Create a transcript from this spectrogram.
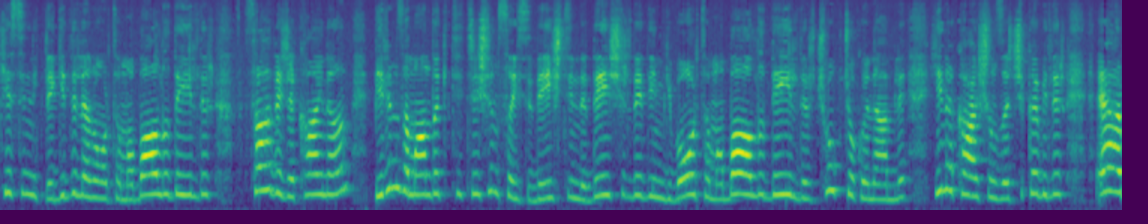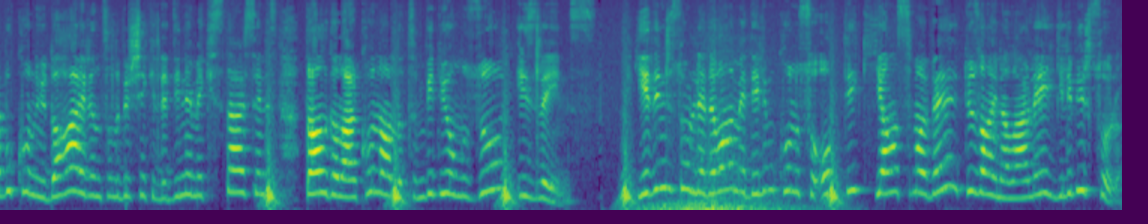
Kesinlikle gidilen ortama bağlı değildir. Sadece kaynağın birim zamandaki titreşim sayısı değiştiğinde değişir dediğim gibi ortama bağlı değildir. Çok çok önemli. Yine karşınıza çıkabilir. Eğer bu konuyu daha ayrıntılı bir şekilde dinlemek isterseniz dalgalar konu anlatım videomuzu izleyiniz. Yedinci soruyla devam edelim. Konusu optik, yansıma ve düz aynalarla ilgili bir soru.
